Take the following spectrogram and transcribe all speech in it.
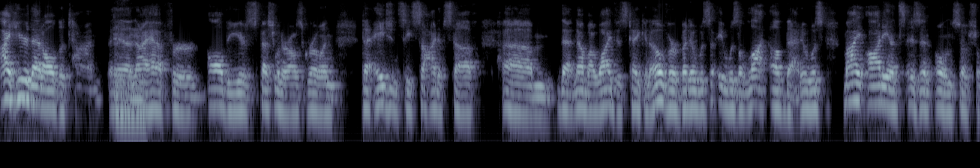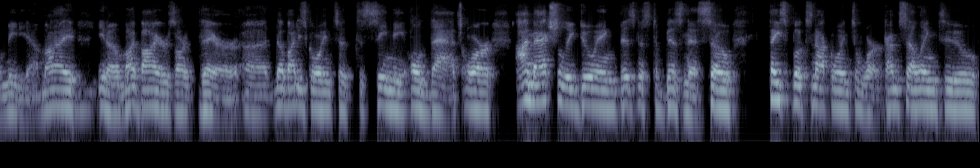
I hear that all the time, and Mhm. I have for all the years, especially when I was growing the agency side of stuff. Um, that now my wife has taken over, but it was it was a lot of that. It was my audience isn't on social media. My you know my buyers aren't there. Uh, nobody's going to to see me on that, or I'm actually doing business to business. So Facebook's not going to work. I'm selling to,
